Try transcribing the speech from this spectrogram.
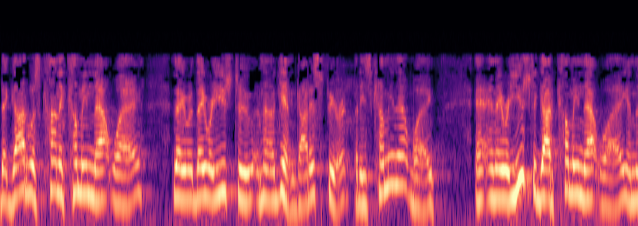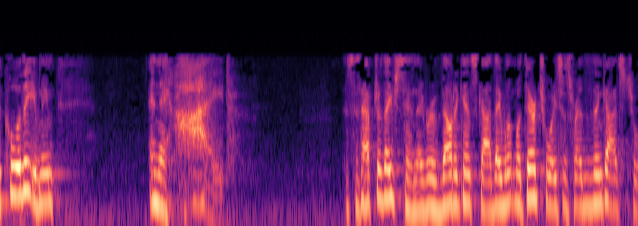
That God was kind of coming that way. They were, they were used to, and again, God is spirit, but He's coming that way. And, and they were used to God coming that way in the cool of the evening. And they hide. This is after they've sinned. They rebelled against God. They went with their choices rather than God's choice.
